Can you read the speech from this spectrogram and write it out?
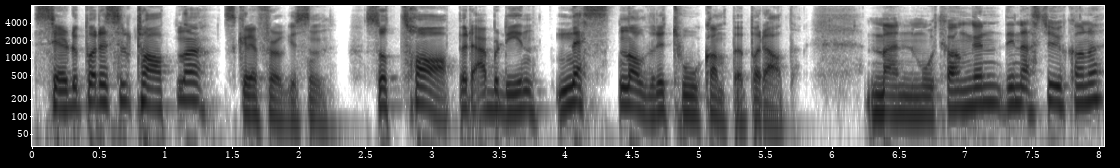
Ser du på resultatene, skrev Ferguson, så taper Aberdeen nesten aldri to kamper på rad. Men motgangen de neste ukene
